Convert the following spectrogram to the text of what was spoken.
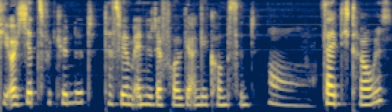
die euch jetzt verkündet, dass wir am Ende der Folge angekommen sind. Oh. Seid nicht traurig.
